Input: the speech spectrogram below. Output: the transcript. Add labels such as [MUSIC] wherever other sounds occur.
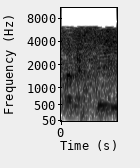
Para que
